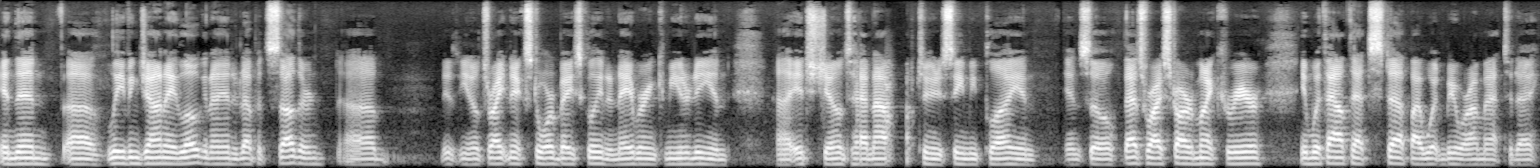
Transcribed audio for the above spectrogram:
And then uh, leaving John A. Logan, I ended up at Southern. Uh, it- you know, it's right next door, basically, in a neighboring community. And uh, Itch Jones had an opportunity to see me play, and and so that's where I started my career. And without that step, I wouldn't be where I'm at today.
